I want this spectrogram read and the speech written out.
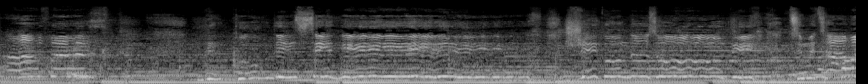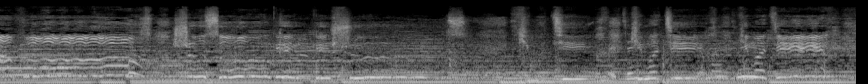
avec les condescendés. J'ai tu t'as quelque chose qui m'attire, qui m'attire, qui m'attire.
